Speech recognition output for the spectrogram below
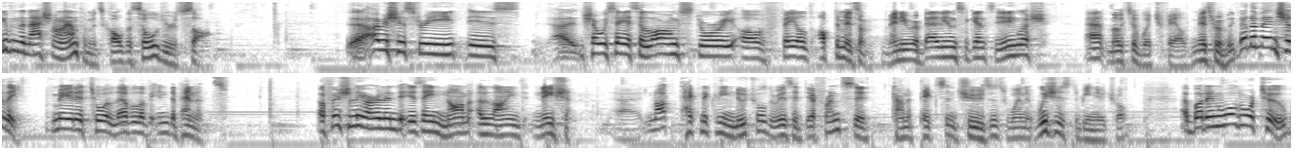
Even the national anthem, it's called the Soldier's Song. Uh, Irish history is, uh, shall we say, it's a long story of failed optimism. Many rebellions against the English, uh, most of which failed miserably, but eventually made it to a level of independence. Officially, Ireland is a non-aligned nation. Uh, not technically neutral, there is a difference. It kind of picks and chooses when it wishes to be neutral. Uh, but in World War II,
